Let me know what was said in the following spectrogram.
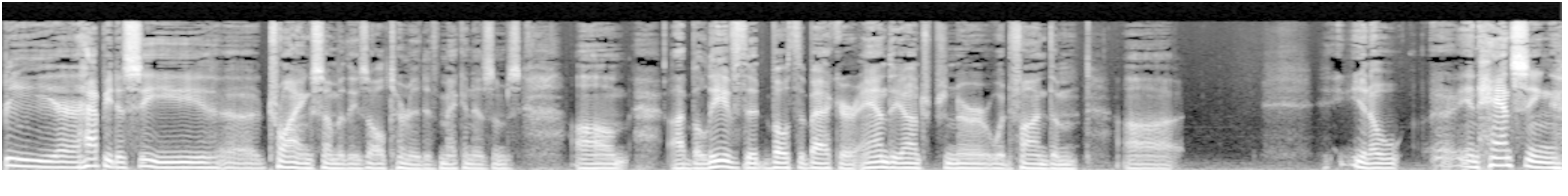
be uh, happy to see uh, trying some of these alternative mechanisms. Um, I believe that both the backer and the entrepreneur would find them, uh, you know, enhancing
